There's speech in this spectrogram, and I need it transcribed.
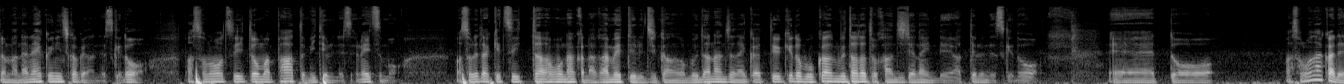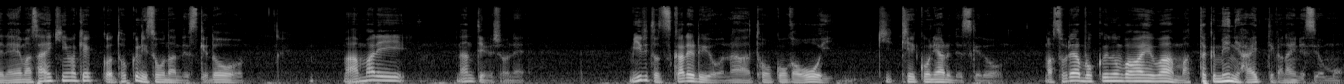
まあ、700人近くなんですけど、まあ、そのツイートをまあパーッと見てるんですよねいつも、まあ、それだけツイッターをなんか眺めてる時間が無駄なんじゃないかっていうけど僕は無駄だと感じてないんでやってるんですけどえー、っと、まあ、その中でね、まあ、最近は結構特にそうなんですけど、まあ、あんまり何て言うんでしょうね。見ると疲れるような投稿が多い。傾向にあるんですけど、まあ、それは僕の場合は全く目に入っていかないんですよ。も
